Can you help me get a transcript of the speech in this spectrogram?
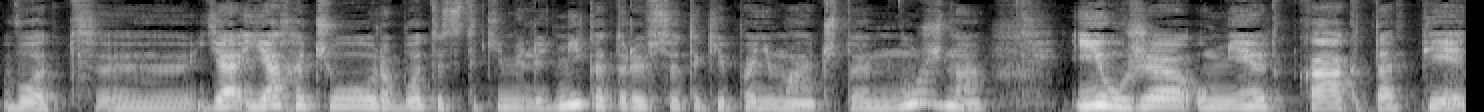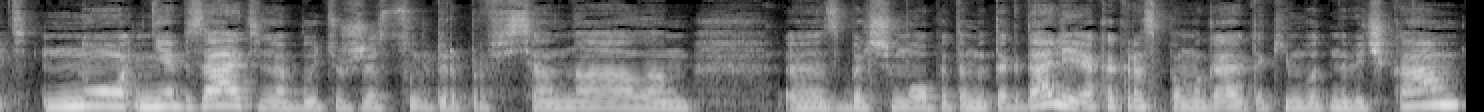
Вот, э, я, я хочу работать с такими людьми, которые все-таки понимают, что им нужно, и уже умеют как-то петь. Но не обязательно быть уже суперпрофессионалом, э, с большим опытом и так далее. Я как раз помогаю таким вот новичкам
